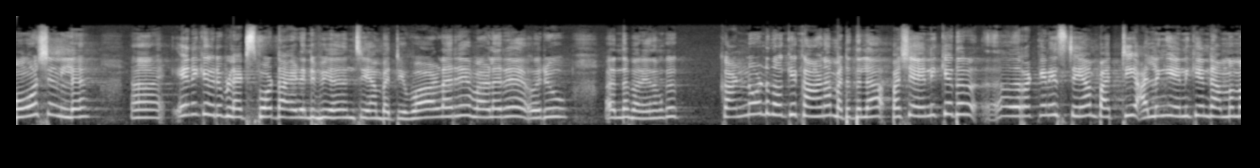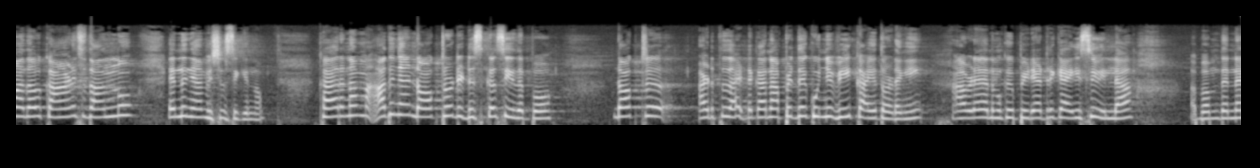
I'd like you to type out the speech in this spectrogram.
മോഷനിൽ എനിക്കൊരു ബ്ലഡ് സ്പോട്ട് ഐഡന്റിഫൈ ചെയ്യാൻ പറ്റി. വളരെ വളരെ ഒരു എന്താ പറയുക നമുക്ക് കണ്ണുകൊണ്ട് നോക്കി കാണാൻ പറ്റത്തില്ല. പക്ഷേ എനിക്കത് റെക്കഗ്നൈസ് ചെയ്യാൻ പറ്റി അല്ലെങ്കിൽ എനിക്ക് എന്റെ അമ്മ മാതാവ് കാണിച്ചു തന്നു എന്ന് ഞാൻ വിശ്വസിക്കുന്നു. കാരണം അത് ഞാൻ ഡോക്ടറോട് ഡിസ്കസ് ചെയ്തപ്പോൾ ഡോക്ടർ അടുത്തതായിട്ട് കാരണം അപ്പോഴത്തെ കുഞ്ഞ് വീക്കായി തുടങ്ങി. അവിടെ നമുക്ക് പീഡിയാട്രിക് ഐ സി ഇല്ല. അപ്പം തന്നെ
